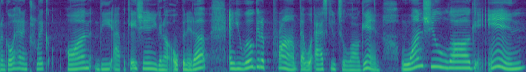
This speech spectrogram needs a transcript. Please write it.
to go ahead and click on the application, you're to open it up, and you will get a prompt that will ask you to log in. Once you log in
